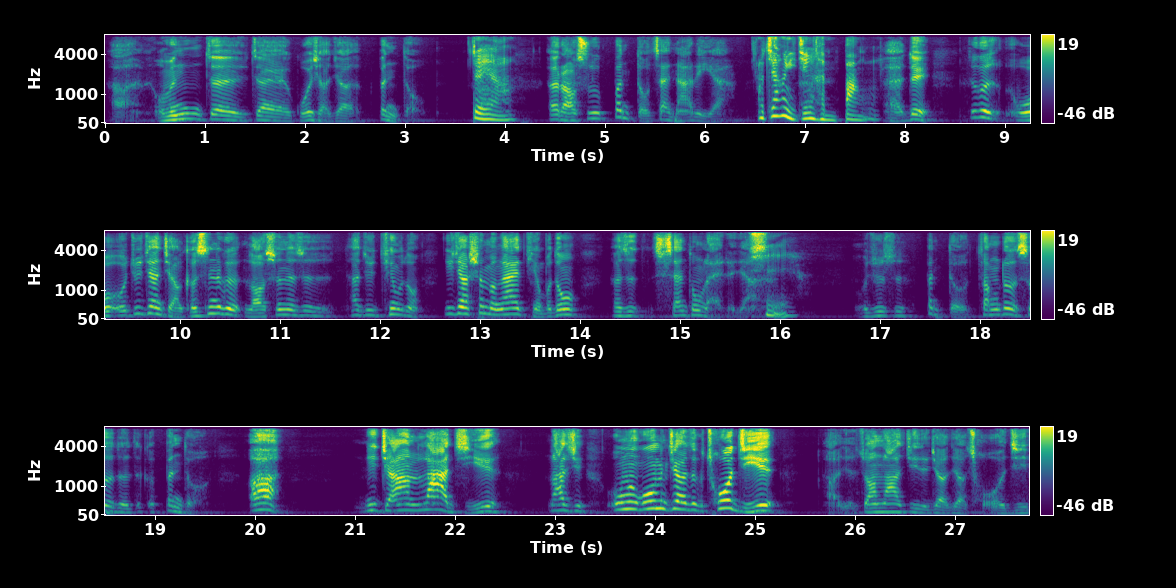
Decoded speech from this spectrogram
啊，我们在在国小叫笨斗，对呀、呃，老师笨斗在哪里呀、哦，这样已经很棒了。哎，对，这个我我就这样讲，可是那个老师呢是他就听不懂，你讲什么俺也听不懂，他是山东来的这样，是，我就是笨斗，张乐色的这个笨斗啊，你讲垃圾，垃圾，我们我们叫这个撮箕啊，就装垃圾的叫叫撮箕，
